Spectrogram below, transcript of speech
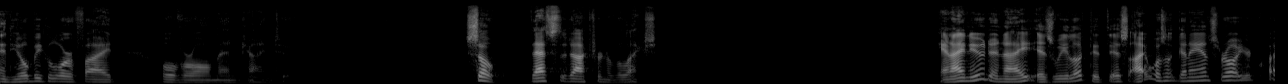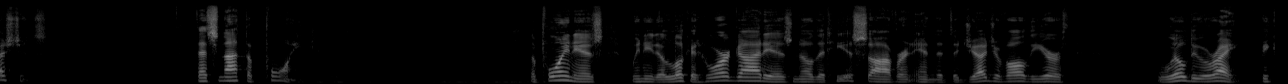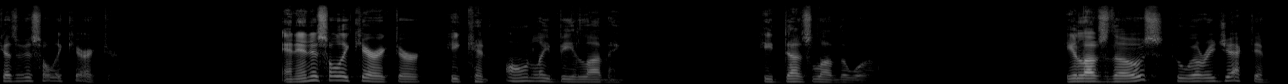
and he'll be glorified over all mankind too. So, that's the doctrine of election. And I knew tonight, as we looked at this, I wasn't going to answer all your questions. That's not the point. The point is, we need to look at who our God is, know that He is sovereign, and that the judge of all the earth will do right because of his holy character. And in his holy character, he can only be loving. He does love the world. He loves those who will reject him.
